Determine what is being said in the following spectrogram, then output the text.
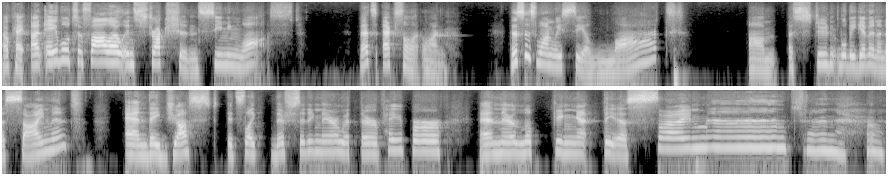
Okay, unable to follow instructions, seeming lost. That's excellent one. This is one we see a lot. Um, a student will be given an assignment and they just, it's like they're sitting there with their paper and they're looking at the assignment and, and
